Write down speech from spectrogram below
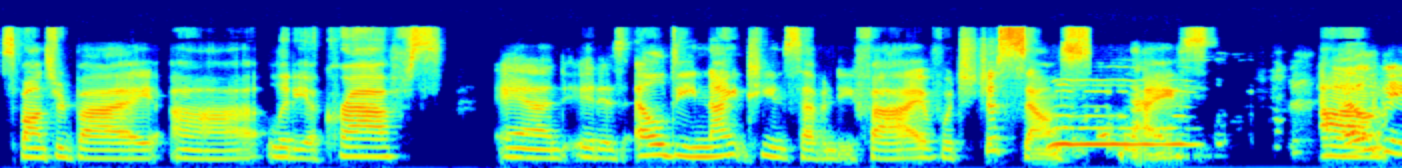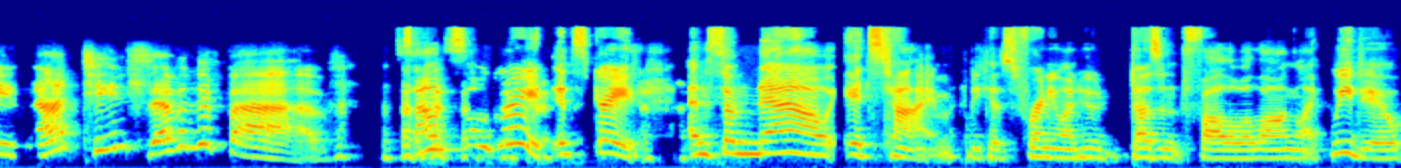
sponsored by uh, Lydia Crafts. And it is LD 1975, which just sounds so nice. Um, LD 1975. sounds so great. It's great. And so now it's time because for anyone who doesn't follow along like we do,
